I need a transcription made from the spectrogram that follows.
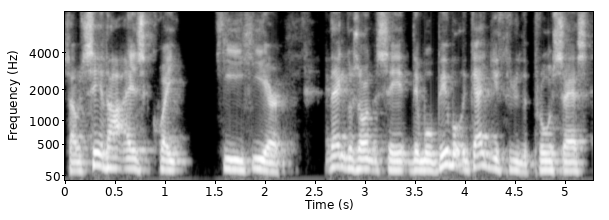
So I would say that is quite key here. It then goes on to say they will be able to guide you through the process,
